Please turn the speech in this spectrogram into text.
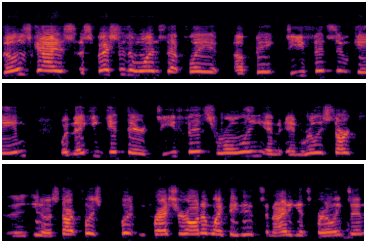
Those guys, especially the ones that play a big defensive game, when they can get their defense rolling and, and really start, uh, you know, start push putting pressure on them like they did tonight against Burlington.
